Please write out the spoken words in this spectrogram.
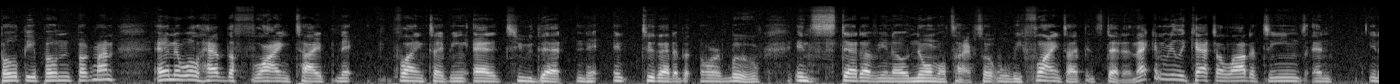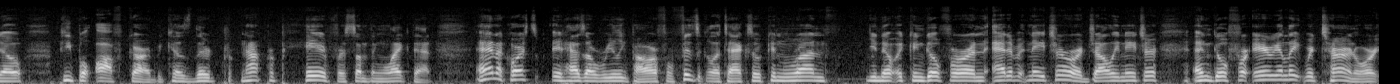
both the opponent Pokemon, and it will have the flying type flying typing added to that to that or move instead of you know normal type. So it will be flying type instead. And that can really catch a lot of teams and you know people off guard because they're not prepared for something like that. And of course it has a really powerful physical attack so it can run you know it can go for an adamant nature or a jolly nature and go for aerilate return or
